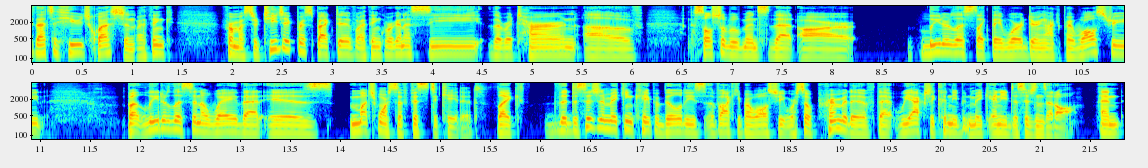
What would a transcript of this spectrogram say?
That's a huge question. I think from a strategic perspective i think we're going to see the return of social movements that are leaderless like they were during occupy wall street but leaderless in a way that is much more sophisticated. Like the decision making capabilities of Occupy Wall Street were so primitive that we actually couldn't even make any decisions at all. And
